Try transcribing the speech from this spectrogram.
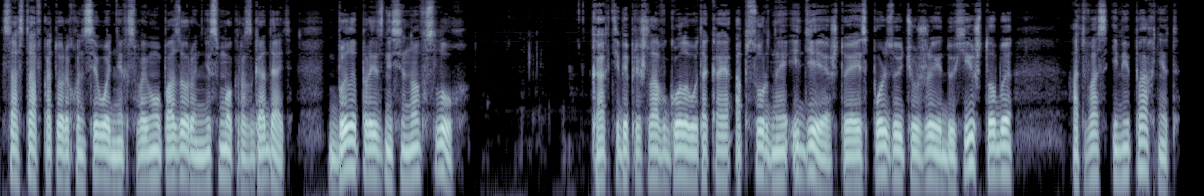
состав которых он сегодня к своему позору не смог разгадать, было произнесено вслух. «Как тебе пришла в голову такая абсурдная идея, что я использую чужие духи, чтобы...» «От вас ими пахнет»,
